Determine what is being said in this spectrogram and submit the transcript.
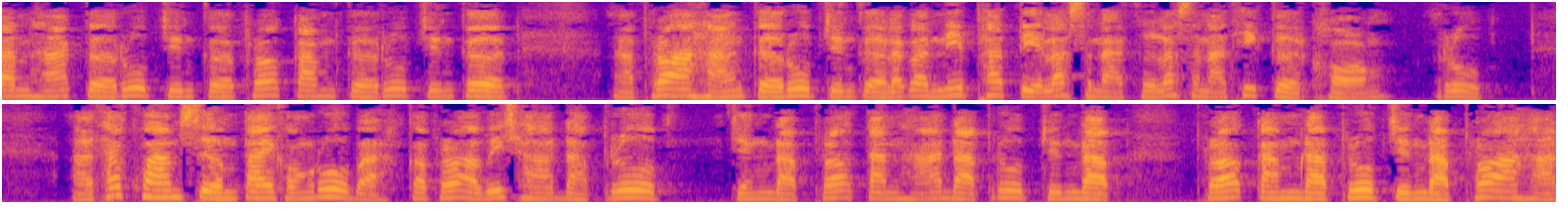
ตัณหาเกิดรูปจึงเกิด เพราะกรรมเกิดรูปจึงเกิด เพราะอาหารเกิดรูปจึงเกิด แล้วก็นิพพติลักษณะคือลักษณะที่เกิดของรูป ถ้าความเสื่อมไปของรูปอะก็เพราะอาวิชชาดับรูป จึงดับ เพราะตัณหาดับรูปจึงดับ เพราะกรรมดับรูปจึงดับ เพราะอาหาร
